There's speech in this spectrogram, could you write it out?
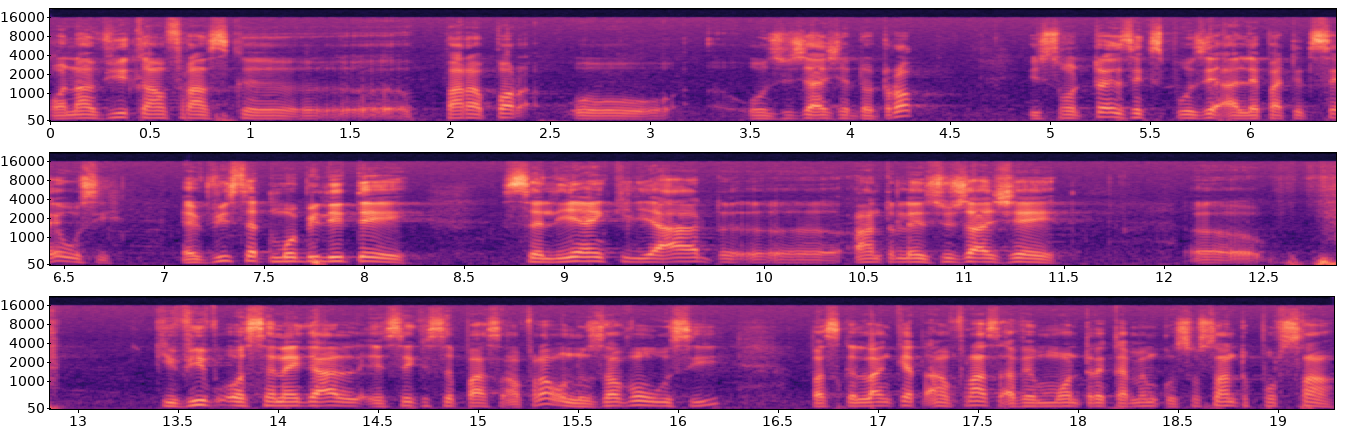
On a vu qu'en France, que, euh, par rapport aux, usagers de drogue, ils sont très exposés à l'hépatite C aussi. Et vu cette mobilité, ce lien qu'il y a euh, entre les usagers euh, qui vivent au Sénégal et ce qui se passe en France, nous avons aussi, parce que l'enquête en France avait montré quand même que 60%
